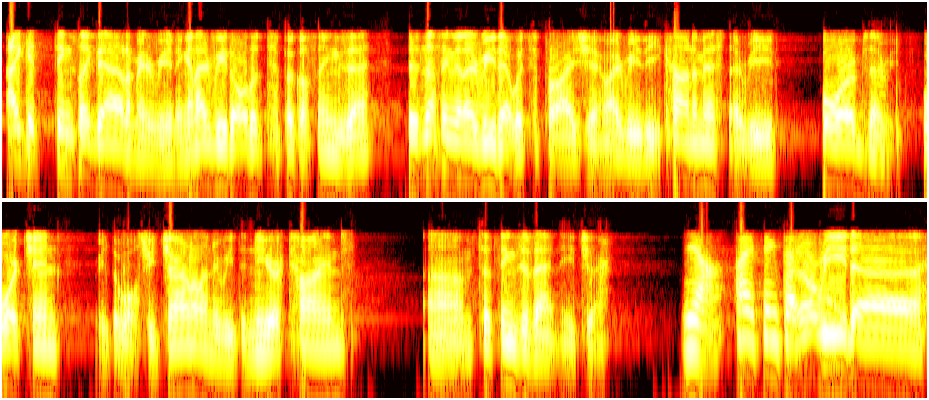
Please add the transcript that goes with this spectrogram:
I get things like that out of my reading, and I read all the typical things. That, there's nothing that I read that would surprise you. I read The Economist, I read Forbes, I read Fortune, read The Wall Street Journal, and I read The New York Times. Um, so things of that nature. Yeah, I think that. I don't read uh,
